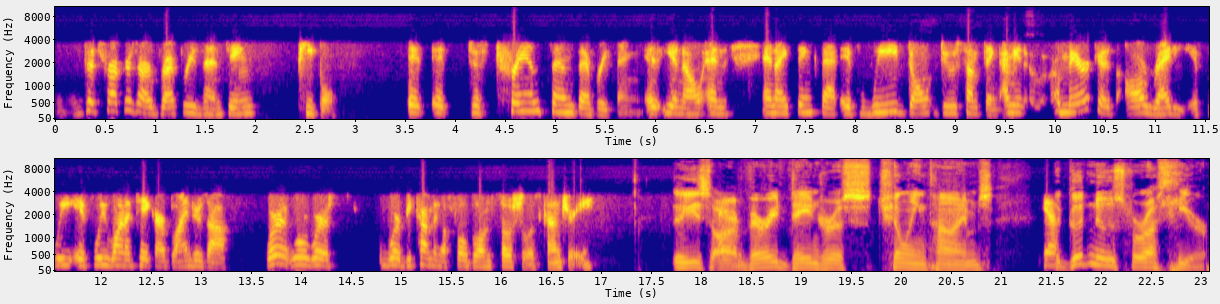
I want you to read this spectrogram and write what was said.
the truckers are representing people. It it just transcends everything, it, you know. And and I think that if we don't do something, I mean, America is already if we if we want to take our blinders off, we're we're we're we're becoming a full blown socialist country. These are very dangerous, chilling times. Yeah. The good news for us here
